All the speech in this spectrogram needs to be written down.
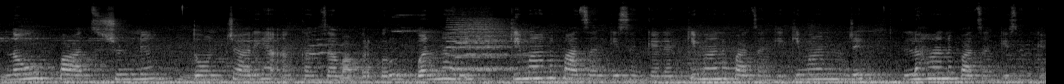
नऊ पाच शून्य दोन चार या अंकांचा वापर करून बनणारी किमान पाच अंकी संख्या लिहा. किमान पाच अंकी किमान म्हणजे लहान पाच अंकी संख्या.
